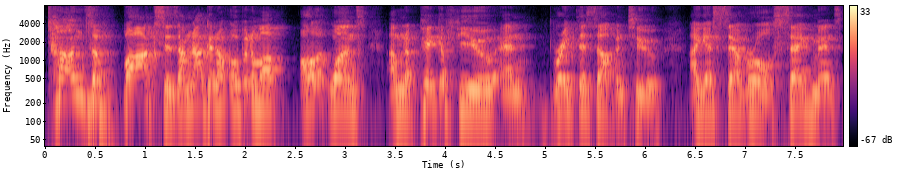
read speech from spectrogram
tons of boxes i'm not gonna open them up all at once i'm gonna pick a few and break this up into I guess, several segments.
